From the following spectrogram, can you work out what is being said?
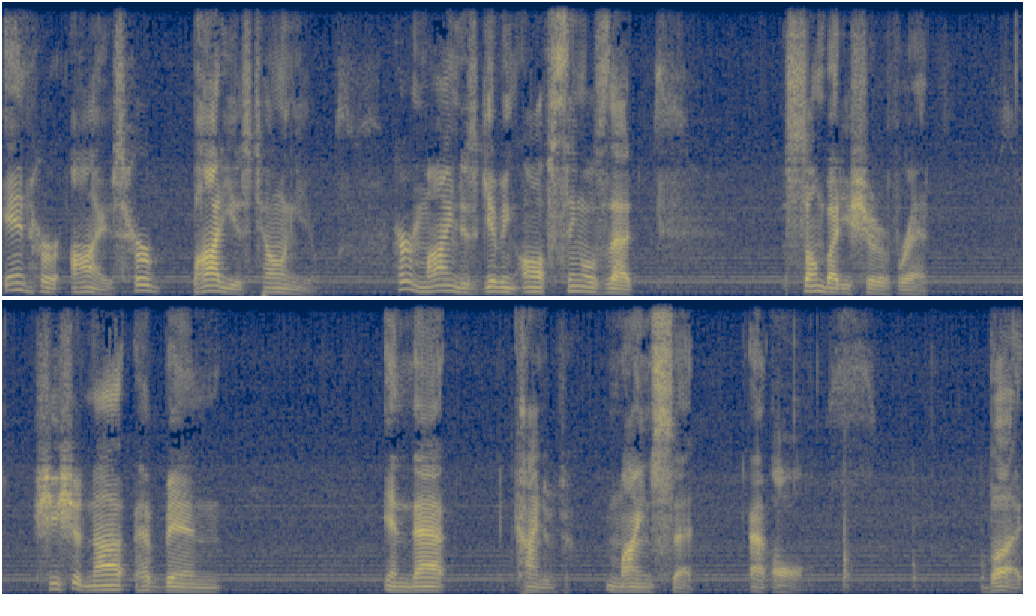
in her eyes. Her body is telling you. Her mind is giving off signals that somebody should have read. She should not have been in that kind of mindset at all. But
